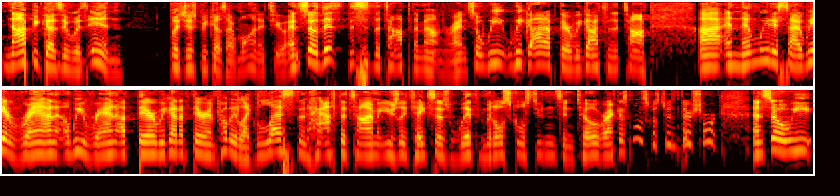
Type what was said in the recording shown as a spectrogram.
not because it was in, but just because I wanted to. And so this this is the top of the mountain, right? And so we we got up there, we got to the top, uh, and then we decided we had ran we ran up there. We got up there in probably like less than half the time it usually takes us with middle school students in tow, right? Because middle school students they're short, and so we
